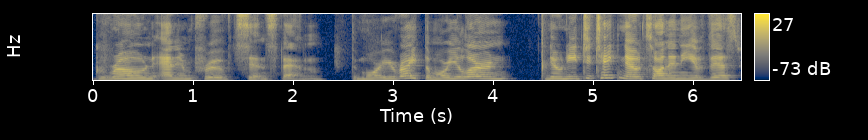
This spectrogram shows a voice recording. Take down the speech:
grown and improved since then. The more you write, the more you learn. No need to take notes on any of this.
